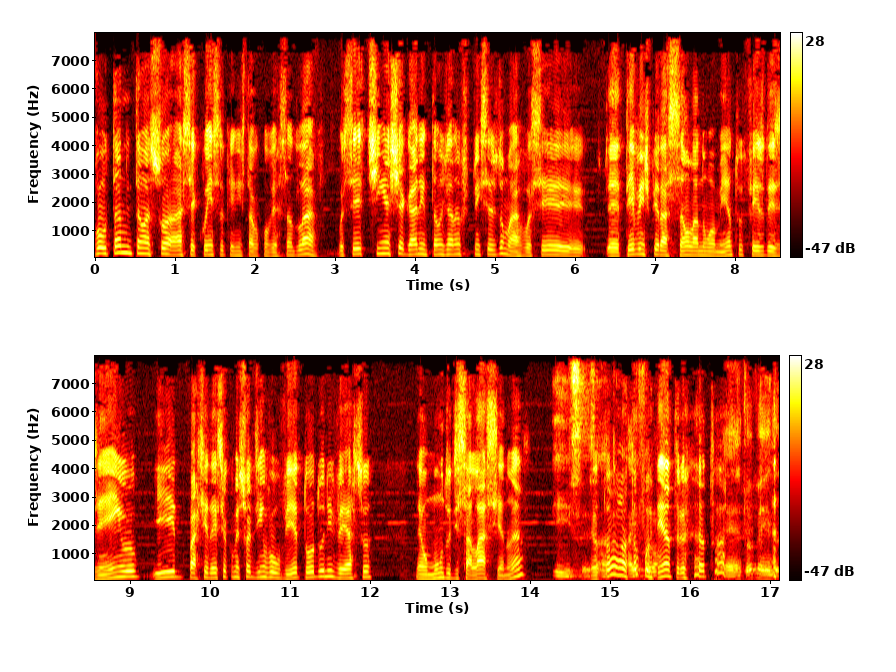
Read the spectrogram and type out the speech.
Voltando então à sua à sequência do que a gente estava conversando lá, você tinha chegado então já nas Princesas do Mar. Você é, teve a inspiração lá no momento, fez o desenho e a partir daí você começou a desenvolver todo o universo, né, o mundo de Salácia, não é? Isso, exato. Eu tô, eu tô por foram... dentro. Eu tô... É, tô vendo.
